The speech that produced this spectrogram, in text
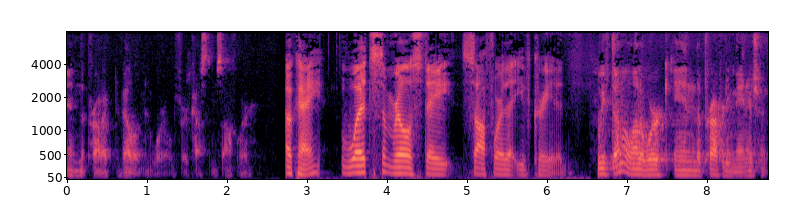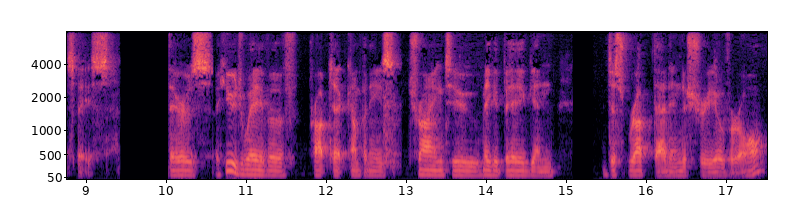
in the product development world for custom software. Okay. What's some real estate software that you've created? We've done a lot of work in the property management space. There's a huge wave of prop tech companies trying to make it big and disrupt that industry overall.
